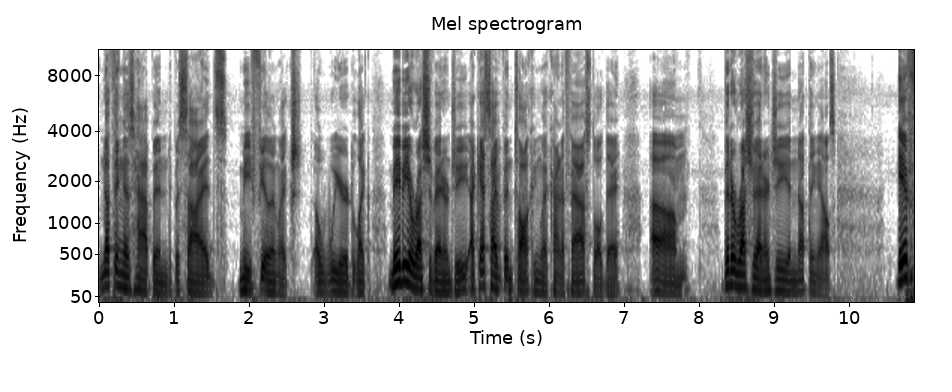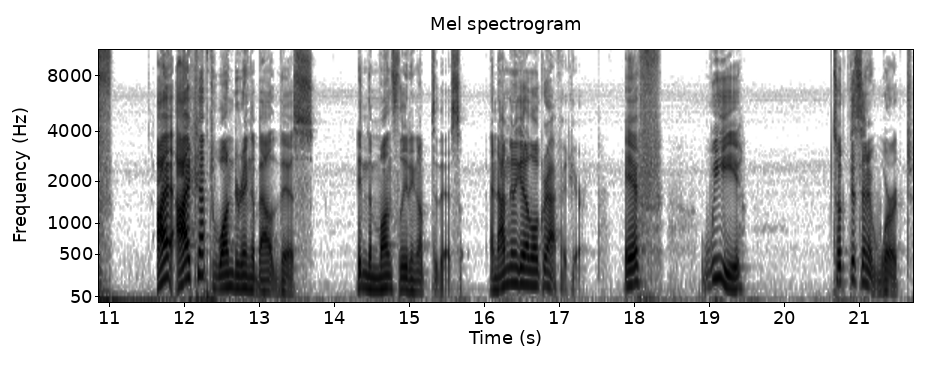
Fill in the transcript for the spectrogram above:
nothing has happened besides me feeling like a weird, like maybe a rush of energy. I guess I've been talking like kind of fast all day, um, bit of rush of energy and nothing else. If I I kept wondering about this in the months leading up to this, and I'm gonna get a little graphic here if we took this and it worked,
